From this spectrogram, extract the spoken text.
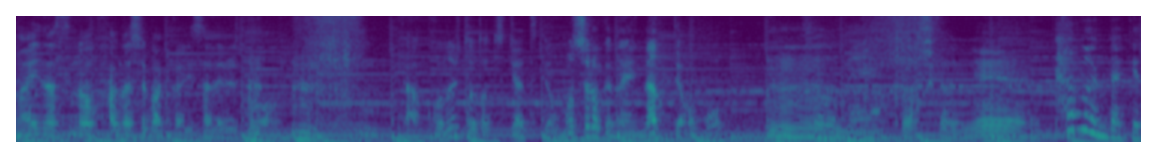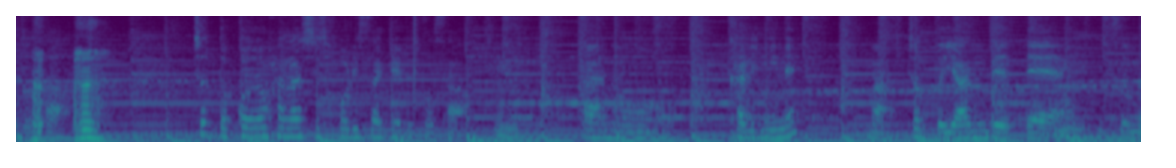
マイナスの話ばっかりされるとあこの人と付き合ってて面白くないなって思う。うんそうね確かにね。多分だけどさ ちょっとこの話掘り下げるとさあの仮にね、まあ、ちょっと病んでて、うん。いつも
